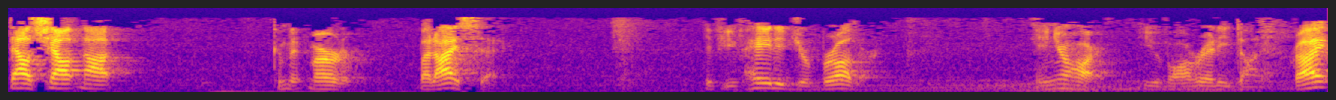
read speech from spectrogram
Thou shalt not commit murder. But I say, if you've hated your brother in your heart, you've already done it, right?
